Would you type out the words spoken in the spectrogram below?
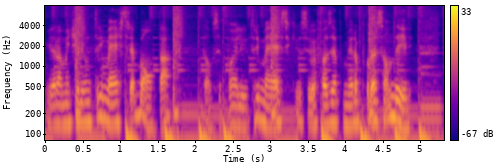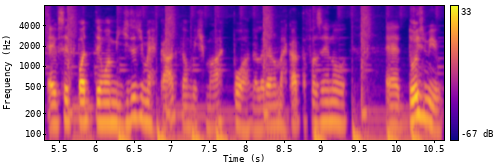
Geralmente, ali um trimestre é bom, tá? Então você põe ali o trimestre que você vai fazer a primeira apuração dele. E aí você pode ter uma medida de mercado, que é um benchmark. Porra, a galera no mercado tá fazendo é, 2 mil.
